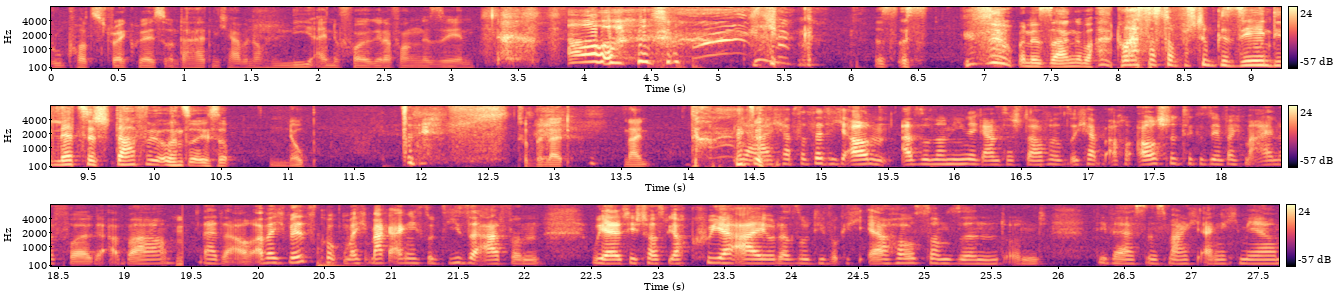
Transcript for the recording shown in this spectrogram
Rupert's Drag Race unterhalten. Ich habe noch nie eine Folge davon gesehen. Oh. das ist. Und es sagen immer, du hast das doch bestimmt gesehen, die letzte Staffel und so. Ich so, nope. Tut mir leid. Nein. Ja, ich habe tatsächlich auch, also noch nie eine ganze Staffel. Also ich habe auch Ausschnitte gesehen, vielleicht mal eine Folge, aber leider auch. Aber ich will es gucken, weil ich mag eigentlich so diese Art von Reality-Shows, wie auch Queer Eye oder so, die wirklich eher wholesome sind und divers. Das mag ich eigentlich mehr.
